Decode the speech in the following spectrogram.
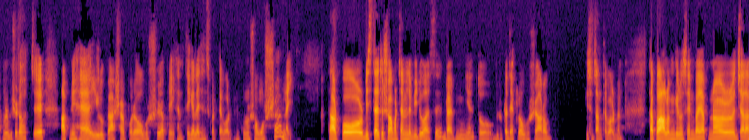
আপনার বিষয়টা হচ্ছে, আপনি হ্যাঁ ইউরোপে আসার পরে অবশ্যই আপনি এখান থেকে লাইসেন্স করতে পারবেন। কোনো সমস্যা নাই। তারপর বিস্তারিত সব আমার চ্যানেলে ভিডিও আছে ড্রাইভিং নিয়ে, তো ভিডিওটা দেখলে অবশ্যই আরও কিছু জানতে পারবেন। তারপর আলমগীর হোসেন ভাই, আপনার জেলা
